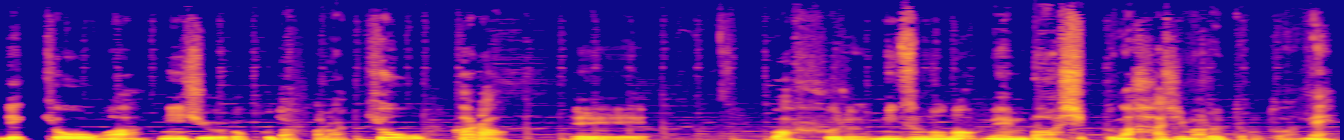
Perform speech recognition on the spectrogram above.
で、今日が26だから、今日から、えー、ワッフル水野のメンバーシップが始まるってことだね。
